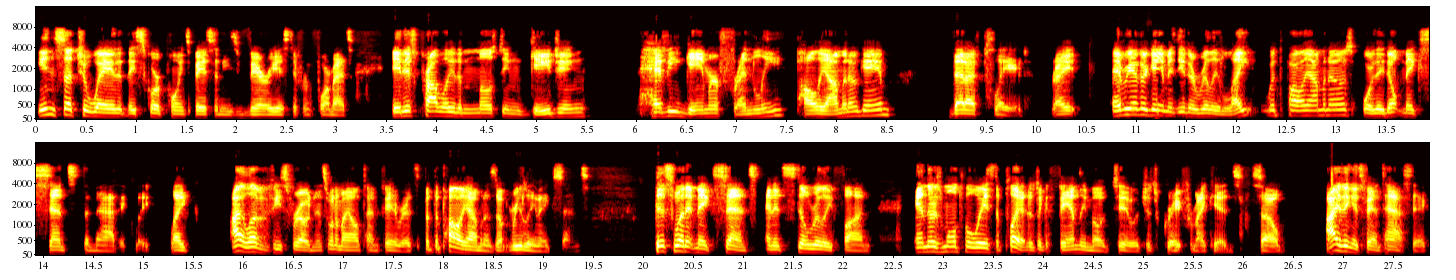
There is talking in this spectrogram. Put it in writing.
in such a way that they score points based on these various different formats. It is probably the most engaging, heavy gamer friendly polyomino game that I've played, right? Every other game is either really light with polyominoes or they don't make sense thematically. Like, I love A Feast for Odin, it's one of my all time favorites, but the polyominoes don't really make sense. This one, it makes sense and it's still really fun. And there's multiple ways to play it. There's like a family mode too, which is great for my kids. So I think it's fantastic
